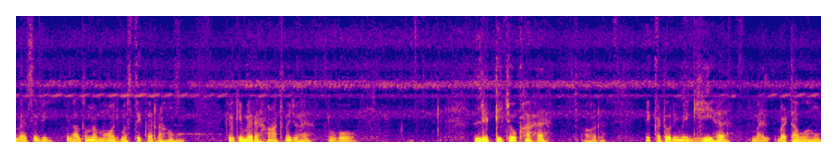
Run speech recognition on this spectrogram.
वैसे भी फ़िलहाल तो मैं मौज मस्ती कर रहा हूँ, क्योंकि मेरे हाथ में जो है वो लिट्टी चोखा है और एक कटोरी में घी है, मैं बैठा हुआ हूँ,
